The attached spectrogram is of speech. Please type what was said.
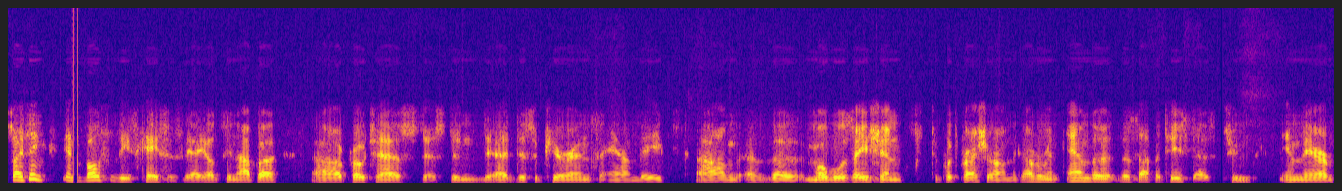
So I think in both of these cases, the Ayotzinapa uh, protest, uh, student disappearance, and the um, the mobilization to put pressure on the government, and the, the Zapatistas to in their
